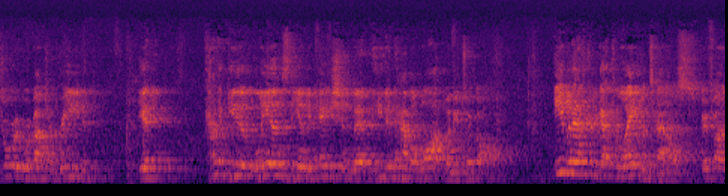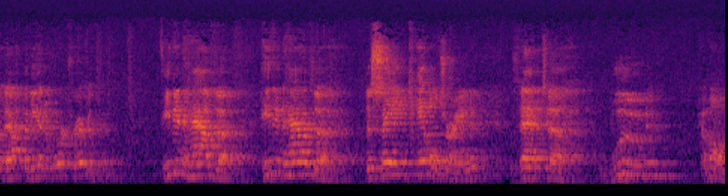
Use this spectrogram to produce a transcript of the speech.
story we're about to read, it kind of gives lends the indication that he didn't have a lot when he took off. Even after he got to Laban's house, we find out that he had to work for everything. He didn't have the he didn't have the the same camel train that uh, wooed, come on,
